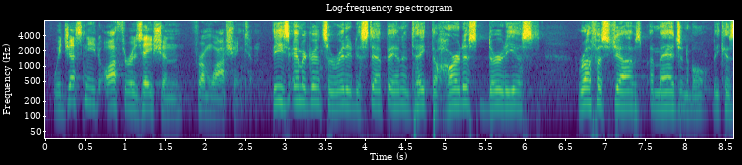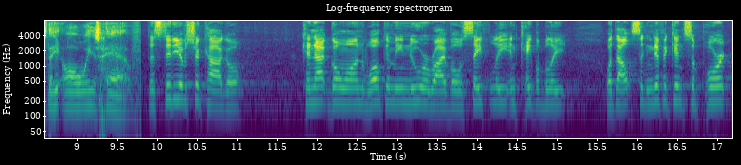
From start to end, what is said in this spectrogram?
We just need authorization from Washington. These immigrants are ready to step in and take the hardest, dirtiest, roughest jobs imaginable because they always have. The city of Chicago cannot go on welcoming new arrivals safely and capably without significant support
